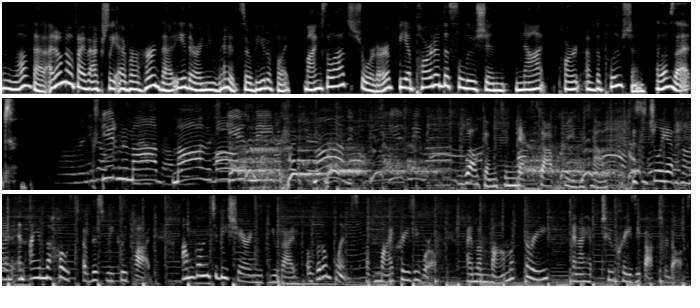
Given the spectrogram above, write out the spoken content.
I love that. I don't know if I've actually ever heard that either, and you read it so beautifully. Mine's a lot shorter. Be a part of the solution, not part of the pollution. I love that. Mom, Excuse me, mom. Mom, excuse me. Mom, excuse me, mom. Welcome to Next Stop Crazy Town. This is Juliette Hahn, and I am the host of this weekly pod. I'm going to be sharing with you guys a little glimpse of my crazy world. I'm a mom of three, and I have two crazy boxer dogs.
